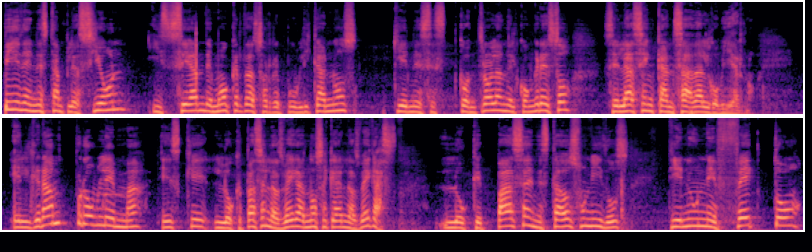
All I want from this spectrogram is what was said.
piden esta ampliación y sean demócratas o republicanos quienes controlan el Congreso, se le hacen cansada al gobierno. El gran problema es que lo que pasa en Las Vegas no se queda en Las Vegas. Lo que pasa en Estados Unidos tiene un efecto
